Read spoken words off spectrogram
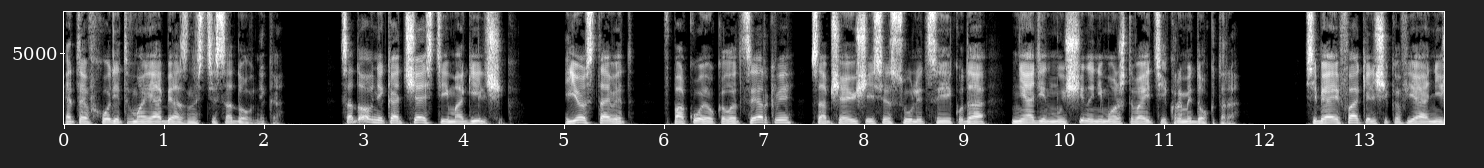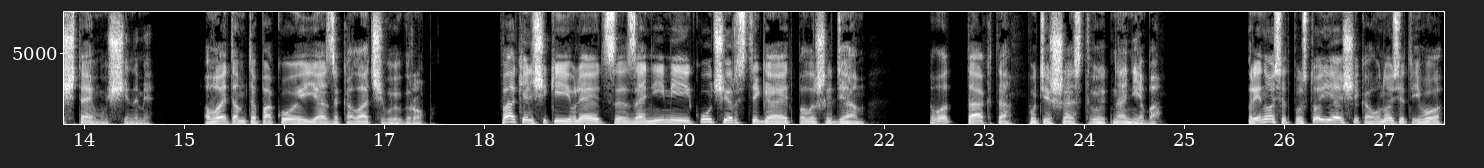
Это входит в мои обязанности садовника. Садовник отчасти и могильщик. Ее ставят в покое около церкви, сообщающейся с улицей, куда ни один мужчина не может войти, кроме доктора. Себя и факельщиков я не считаю мужчинами. В этом-то покое я заколачиваю гроб. Факельщики являются за ними, и кучер стегает по лошадям. Вот так-то путешествуют на небо. Приносят пустой ящик, а уносят его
